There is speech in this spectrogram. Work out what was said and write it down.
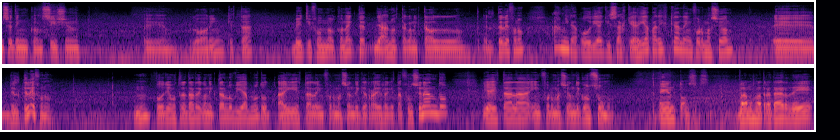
setting, concision, eh, loading, que está. Beautiful not connected, ya no está conectado el, teléfono. Ah, mira, podría quizás que ahí aparezca la información del teléfono. ¿Mm? Podríamos tratar de conectarlo vía Bluetooth. Ahí está la información de qué radio es la que está funcionando y ahí está la información de consumo. Entonces, vamos a tratar de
